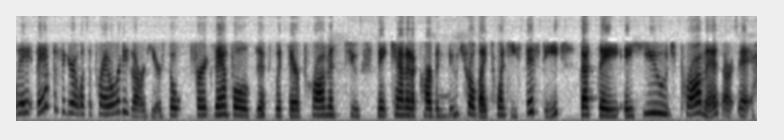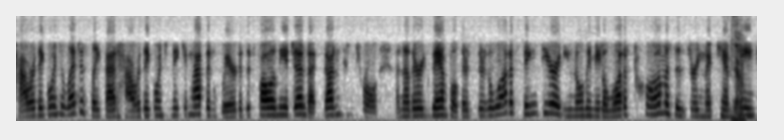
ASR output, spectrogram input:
they have to figure out what the priorities are here. So for example, with their promise to make Canada carbon neutral by 2050, that's a, a huge promise. Are, eh, how are they going to legislate that? How are they going to make it happen? Where does it fall on the agenda? Gun control, another example. There's there's a lot of things here, and you know they made a lot of promises during that campaign.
